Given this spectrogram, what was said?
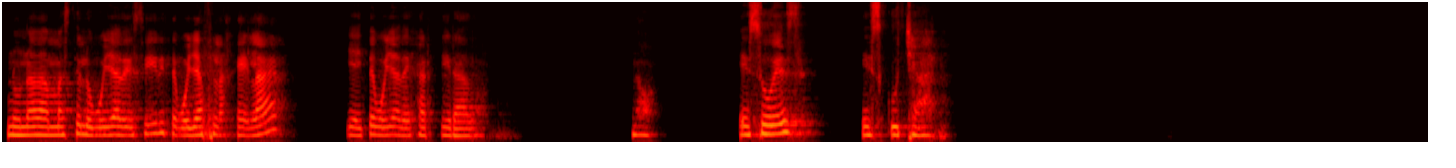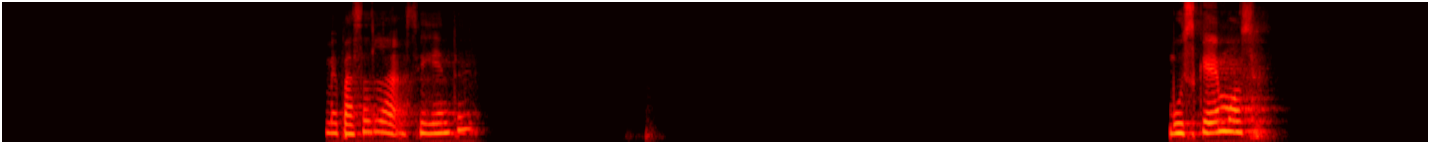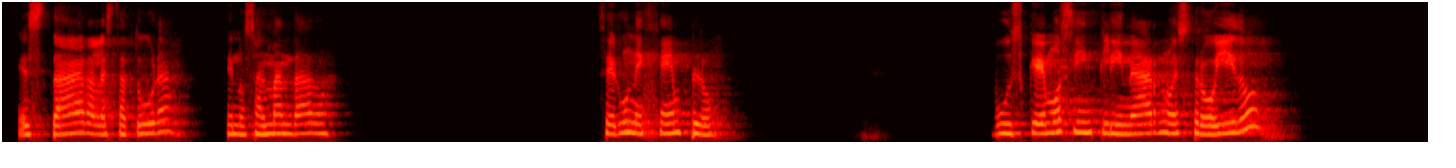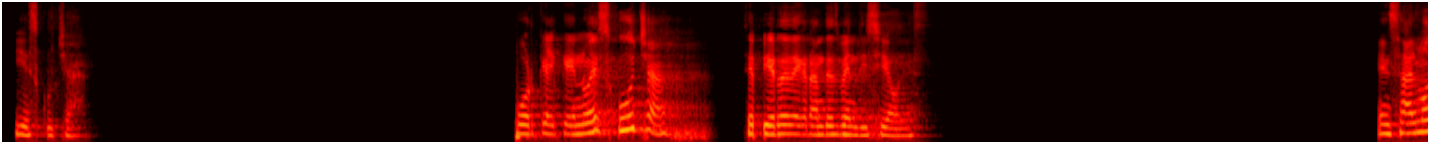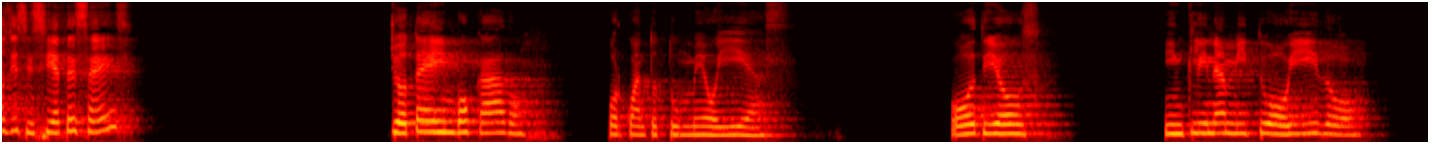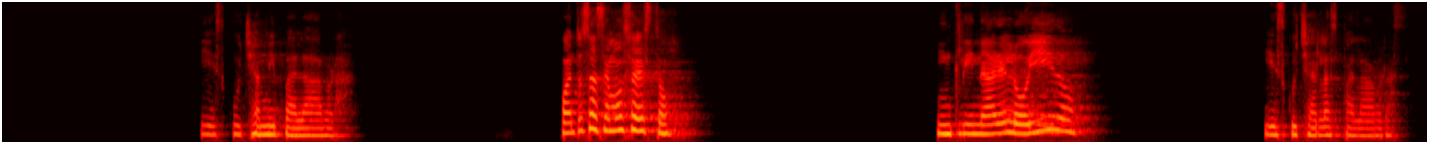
No nada más te lo voy a decir y te voy a flagelar y ahí te voy a dejar tirado. No, eso es escuchar. ¿Me pasas la siguiente? Busquemos estar a la estatura que nos han mandado, ser un ejemplo. Busquemos inclinar nuestro oído y escuchar. porque el que no escucha se pierde de grandes bendiciones. En Salmos 17, 6, yo te he invocado por cuanto tú me oías. Oh Dios, inclina a mí tu oído y escucha mi palabra. ¿Cuántos hacemos esto? inclinar el oído y escuchar las palabras.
